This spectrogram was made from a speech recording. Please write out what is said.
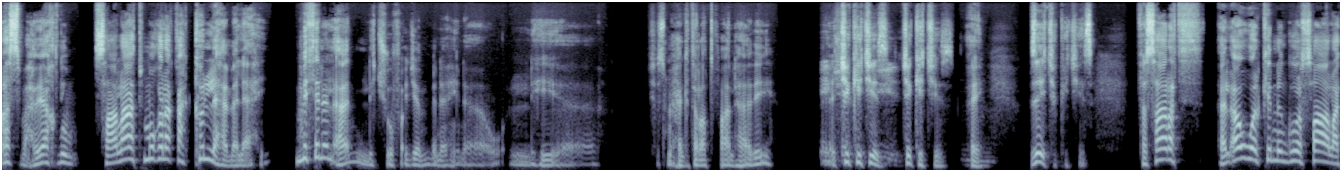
أصبحوا ياخذوا صالات مغلقة كلها ملاهي مثل الآن اللي تشوفها جنبنا هنا اللي هي شو اسمها حقت الأطفال هذه؟ Chuck E. Cheese Chuck E. Cheese إي زي تشيكي تشيز. فصارت الأول كنا نقول صالة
